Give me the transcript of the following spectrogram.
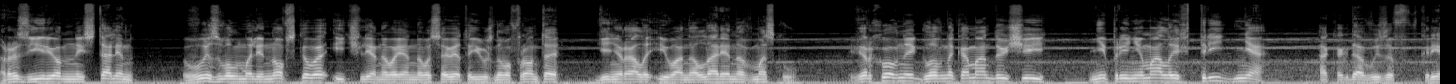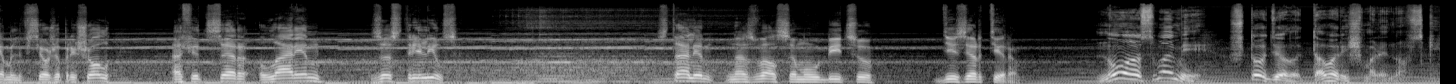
Разъяренный Сталин вызвал Малиновского и члена военного совета Южного фронта генерала Ивана Ларина в Москву. Верховный главнокомандующий не принимал их три дня, а когда вызов в Кремль все же пришел, офицер Ларин застрелился. Сталин назвал самоубийцу дезертиром. Ну а с вами что делать, товарищ Малиновский?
